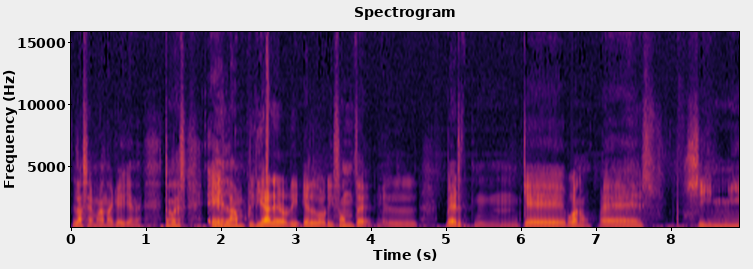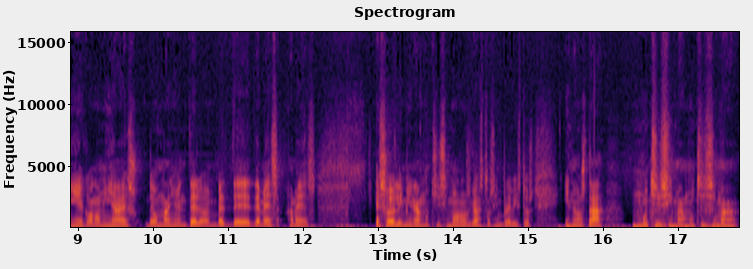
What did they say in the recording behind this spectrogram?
la semana que viene. Entonces, el ampliar el, horizonte, el ver mm, que, bueno, si mi economía es de un año entero en vez de, de mes a mes, eso elimina muchísimo los gastos imprevistos y nos da muchísima, muchísima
